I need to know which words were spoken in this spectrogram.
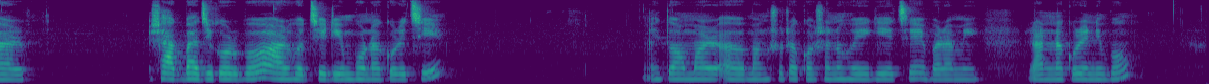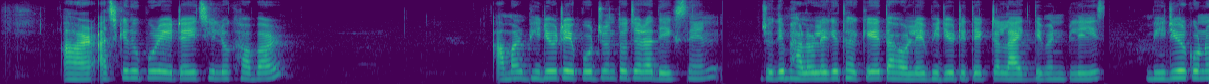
আর শাক ভাজি করব। আর হচ্ছে ডিম ভোনা করেছি। এই তো আমার মাংসটা কষানো হয়ে গিয়েছে, এবার আমি রান্না করে নিব। আর আজকে দুপুরে এটাই ছিল খাবার। আমার ভিডিওটা এ পর্যন্ত যারা দেখছেন, যদি ভালো লেগে থাকে তাহলে ভিডিওটিতে একটা লাইক দিবেন প্লিজ। ভিডিওর কোনো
